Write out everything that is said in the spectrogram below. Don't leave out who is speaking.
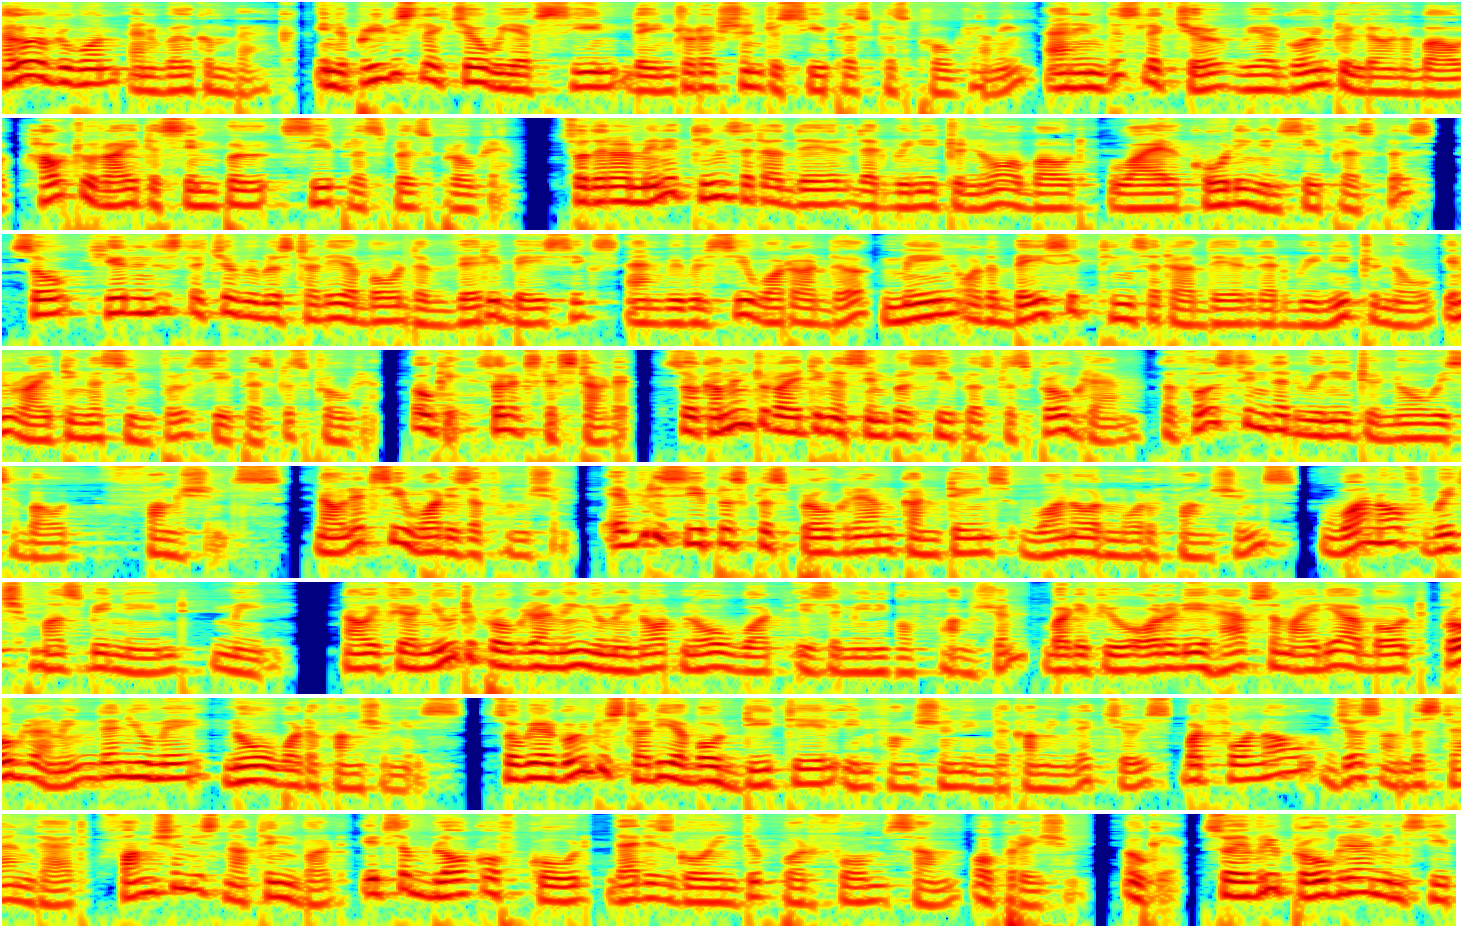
Speaker 1: Hello everyone and welcome back. In the previous lecture we have seen the introduction to C++ programming and in this lecture we are going to learn about how to write a simple C++ program. So there are many things that are there that we need to know about while coding in C++. So here in this lecture we will study about the very basics and we will see what are the main or the basic things that are there that we need to know in writing a simple C++ program. Okay, so let's get started. So coming to writing a simple C++ program, the first thing that we need to know is about functions. Now let's see what is a function. Every C++ program contains one or more functions, one of which must be named main. Now if you are new to programming, you may not know what is the meaning of function, but if you already have some idea about programming, then you may know what a function is. So we are going to study about detail in function in the coming lectures, but for now just understand that function is nothing but it's a block of code that is going to perform some operation. Okay, so every program in C++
